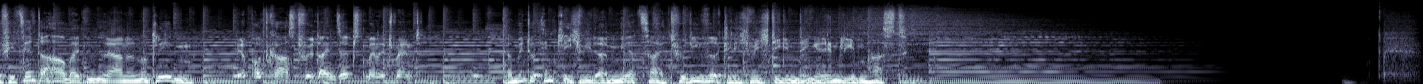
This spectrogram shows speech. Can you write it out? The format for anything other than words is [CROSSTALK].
Effizienter arbeiten, lernen und leben. Der Podcast für dein Selbstmanagement. Damit du endlich wieder mehr Zeit für die wirklich wichtigen Dinge im Leben hast.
